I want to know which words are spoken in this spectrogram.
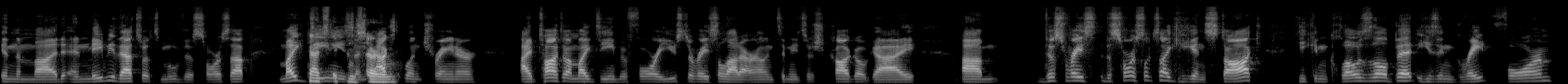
in the mud, and maybe that's what's moved this horse up. Mike That's Deaney's an excellent trainer. I've talked about Mike Dean before. He used to race a lot of Arlington. He's a Chicago guy. Um, this race, this horse looks like he can stalk. He can close a little bit. He's in great form.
